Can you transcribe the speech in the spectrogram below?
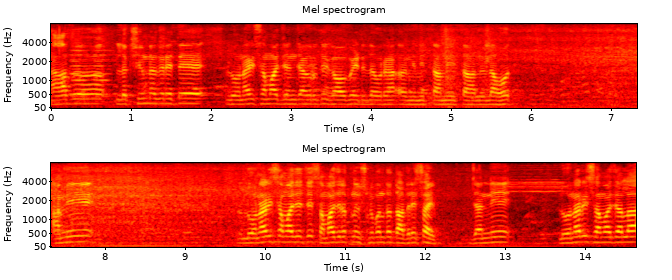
आज लक्ष्मीनगर येथे लोणारी समाज जनजागृती गावभेट दौऱ्या निमित्त आम्ही इथं आलेलो आहोत. आम्ही लोणारी समाजाचे समाजरत्न विष्णुपंत दादरे साहेब ज्यांनी लोणारी समाजाला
